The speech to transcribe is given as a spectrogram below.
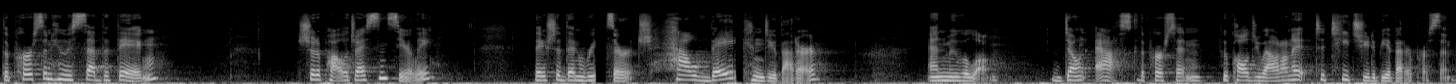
the person who has said the thing should apologize sincerely. They should then research how they can do better and move along. Don't ask the person who called you out on it to teach you to be a better person.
